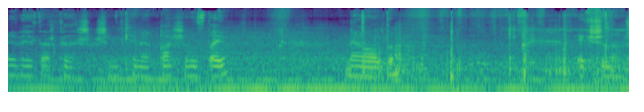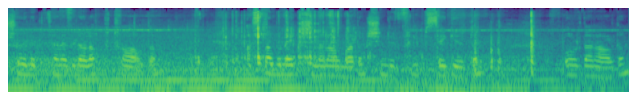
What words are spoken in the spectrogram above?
Evet arkadaşlar şimdi hemen karşınızdayım. Ne aldım? Action'dan şöyle bir tane Bilal'a kutu aldım. Aslında bunu Action'dan almadım. Şimdi Philips'e girdim. Oradan aldım.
